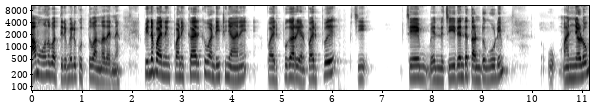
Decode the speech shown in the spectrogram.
ആ മൂന്ന് പത്തിരിമേൽ കുത്ത് വന്നത് തന്നെ. പിന്നെ പനി പണിക്കാർക്ക് വേണ്ടിയിട്ട് ഞാൻ പരിപ്പ് കറിയാണ്. പരിപ്പ് ചീ ചേ പിന്നെ ചീരന്റെ തണ്ടും കൂടിയും മഞ്ഞളും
